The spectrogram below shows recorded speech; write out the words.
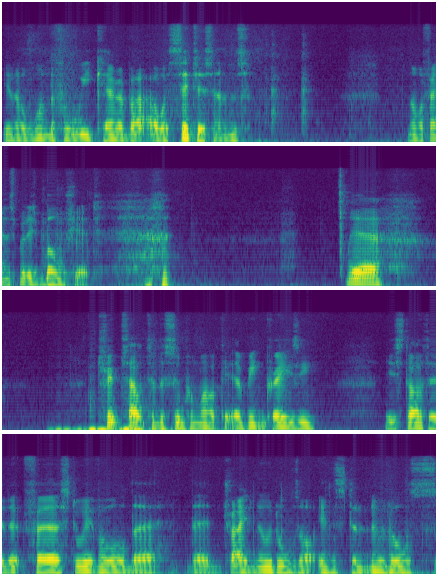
you know, wonderful, we care about our citizens. No offense, but it's bullshit. yeah. Trips out to the supermarket have been crazy. It started at first with all the, the dried noodles or instant noodles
